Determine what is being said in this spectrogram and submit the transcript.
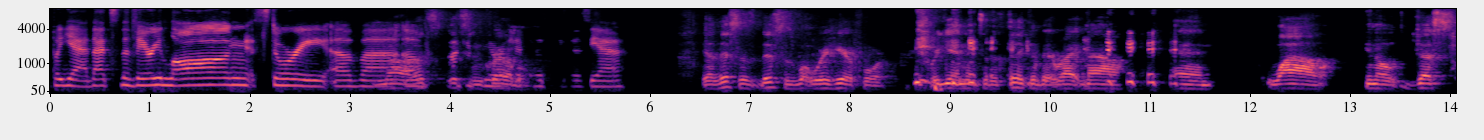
but yeah that's the very long story of uh no, of that's, that's incredible. yeah yeah, this is this is what we're here for. we're getting into the thick of it right now. And wow, you know, just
